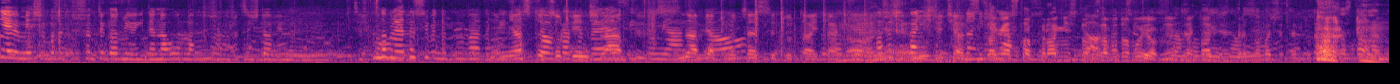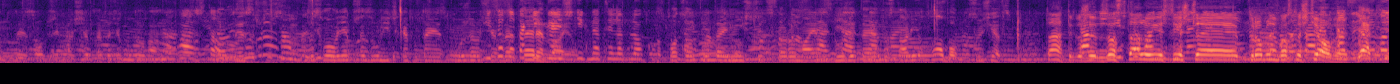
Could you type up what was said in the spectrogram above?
Nie wiem, ja się może w przyszłym tygodniu idę na urlop, to się może coś dowiem. Coś No dobra, ja też się będę próbowała dowiedzieć, Miasto co 5 KTPS lat i co miasto. wznawia procesy tutaj takie Może się pani niszczycielskie. Zamiast to chronić, to zabudowują, nie? Chciałem bardziej interesować się tym tutaj to jest olbrzymie osiedle, będzie budowane. Zastawem. To jest dosłownie przez uliczkę, tutaj jest duże I co osiedle, to taki teren mają. gęśnik na tyle bloków? Po co tutaj niszczyć, skoro mają duży teren, dostali obok, po sąsiedztwu. Tak, tylko że w Zastalu jest jeszcze problem własnościowy. Jak Tam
